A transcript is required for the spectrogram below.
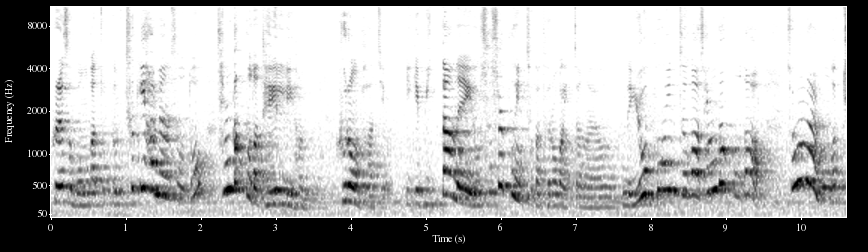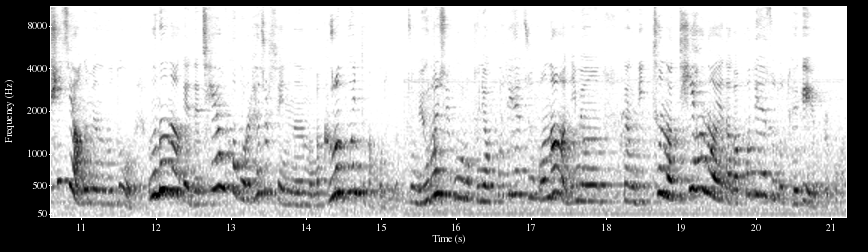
그래서 뭔가 조금 특이하면서도 생각보다 daily한 그런 바지. 이게 밑단에 이 수술 포인트가 들어가 있잖아요. 근데 이 포인트가 생각보다 정말 뭔가 튀지 않으면서도 은은하게 내 체형 커버를 해줄 수 있는 뭔가 그런 포인트 같거든요. 좀 이런 식으로 그냥 코디해주거나 아니면 그냥 니트나 티 하나에다가 코디해줘도 되게 예쁠 것 같아요.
